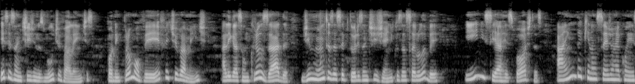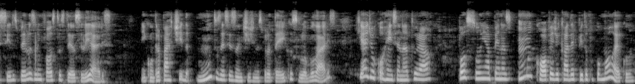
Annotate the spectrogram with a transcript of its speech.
Esses antígenos multivalentes podem promover efetivamente a ligação cruzada de muitos receptores antigênicos da célula B e iniciar respostas ainda que não sejam reconhecidos pelos linfócitos T auxiliares. Em contrapartida, muitos desses antígenos proteicos globulares, que é de ocorrência natural, possuem apenas uma cópia de cada epítopo por molécula.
